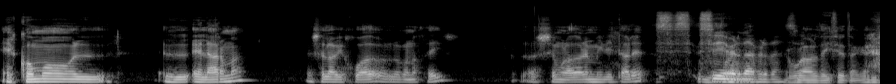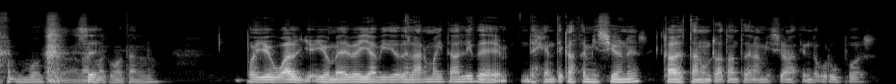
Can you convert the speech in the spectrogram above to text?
Es como el, el, el arma, ese lo habéis jugado, ¿lo conocéis? Los simuladores militares. Sí, sí, es verdad, es verdad. El sí. jugador de IZ, que era un monstruo, el Sí. arma como tal, ¿no? Pues yo igual, yo, yo me veía vídeos del arma y tal, y de, de gente que hace misiones. Claro, están un rato antes de la misión haciendo grupos,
